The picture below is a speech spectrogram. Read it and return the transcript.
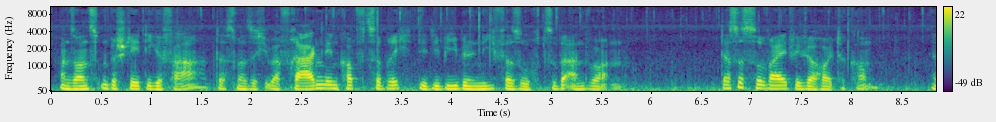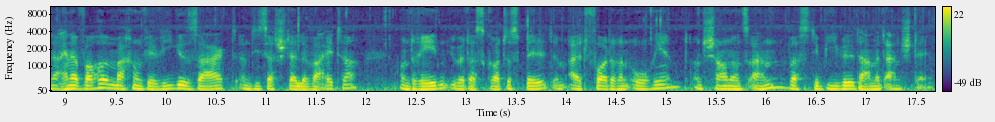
Ansonsten besteht die Gefahr, dass man sich über Fragen den Kopf zerbricht, die die Bibel nie versucht zu beantworten. Das ist so weit, wie wir heute kommen. In einer Woche machen wir, wie gesagt, an dieser Stelle weiter und reden über das Gottesbild im altvorderen Orient und schauen uns an, was die Bibel damit anstellt.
